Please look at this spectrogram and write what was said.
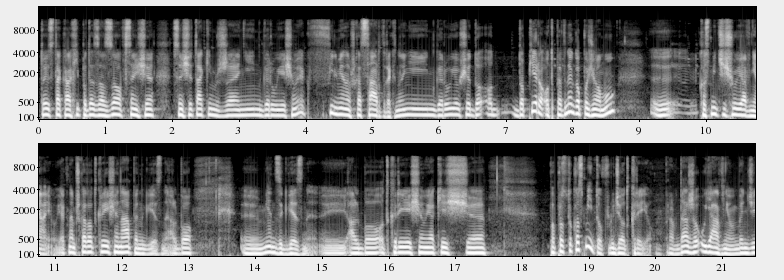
To jest taka hipoteza zo w sensie, w sensie takim, że nie ingeruje się, jak w filmie na przykład Star Trek, no nie ingerują się do, od, dopiero od pewnego poziomu y, kosmici się ujawniają. Jak na przykład odkryje się napęd gwiezdny albo y, międzygwiezdny, y, albo odkryje się jakieś y, po prostu kosmitów ludzie odkryją, prawda, że ujawnią, będzie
